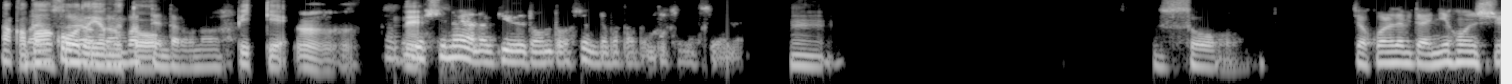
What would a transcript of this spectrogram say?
なんかバーコード読むと。ピッて。うん。うん。ね吉野家の牛丼とかそういうのでも多分できますよね。うん。そう。じゃあ、これでみたいに日本酒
